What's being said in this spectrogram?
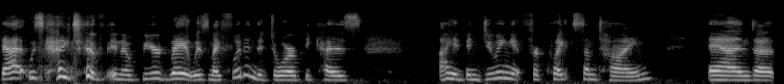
that was kind of in a weird way it was my foot in the door because i had been doing it for quite some time and uh,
